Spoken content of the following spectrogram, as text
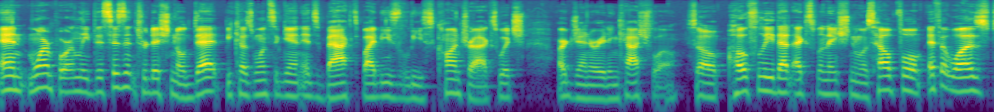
And more importantly, this isn't traditional debt because once again, it's backed by these lease contracts, which are generating cash flow. So hopefully that explanation was helpful. If it was,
